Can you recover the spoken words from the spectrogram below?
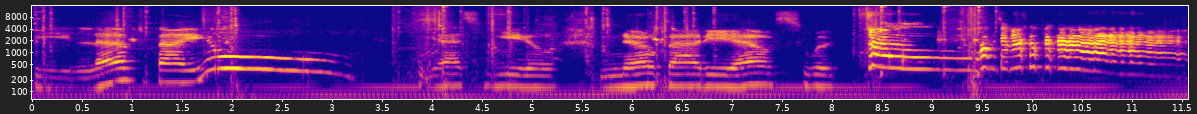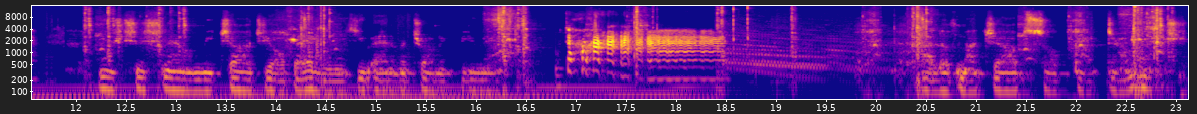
be loved by you. Yes, you. Nobody else will do. You shush now and your batteries, you animatronic beauty. I love my job so goddamn much.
